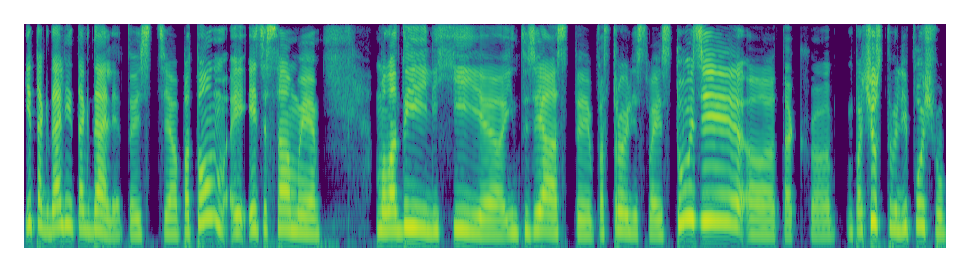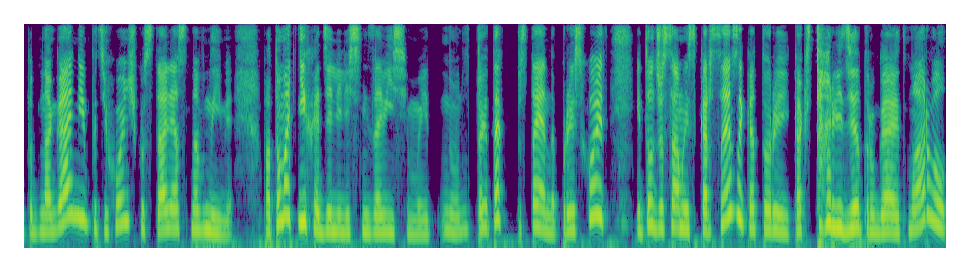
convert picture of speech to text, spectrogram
и так далее, и так далее. То есть э, потом э, эти самые молодые лихие энтузиасты построили свои студии, э, так э, почувствовали почву под ногами, потихонечку стали основными. Потом от них отделились независимые. Ну, так, так постоянно происходит. И тот же самый Скорсезе, который, как старый дед, ругает Марвел,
